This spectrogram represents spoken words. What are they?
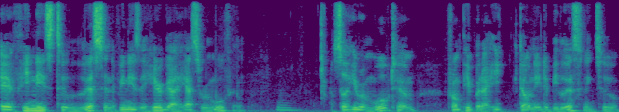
if he needs to listen, if he needs to hear God, he has to remove him. Mm. So he removed him from people that he don't need to be listening to,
